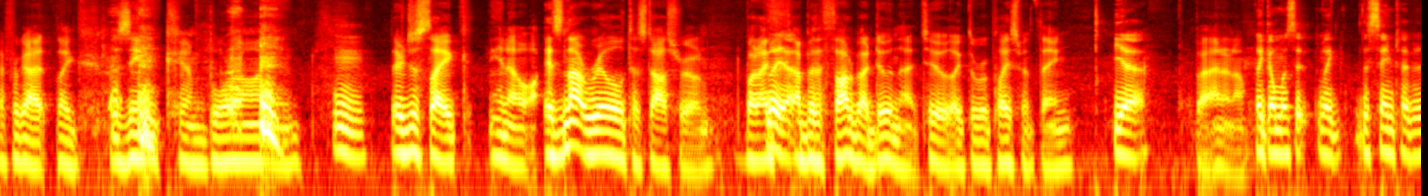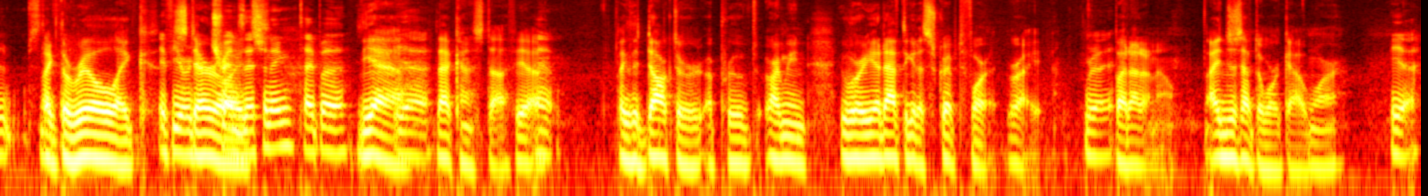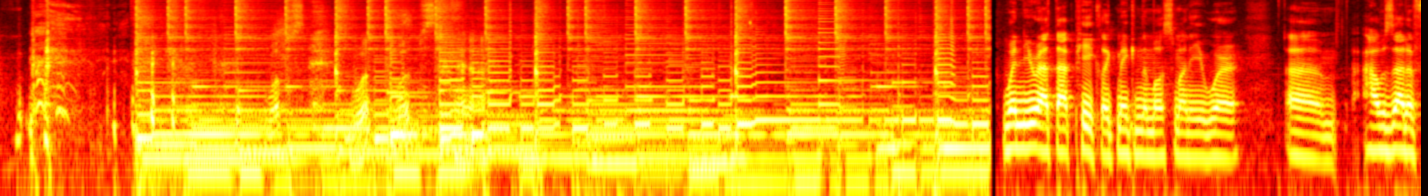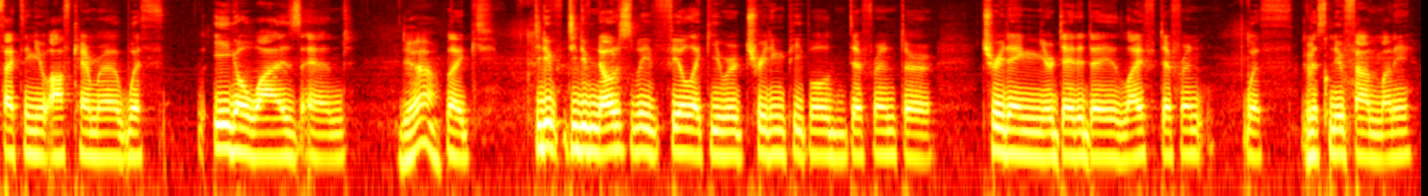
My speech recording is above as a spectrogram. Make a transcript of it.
I forgot like zinc and boron and Mm. they're just like you know it's not real testosterone. But I Well, yeah. I've been thought about doing that too, like the replacement thing. Yeah, But I don't know, like almost it- like the same type of stuff. like the real like if you were steroids. transitioning type of. Yeah, Yeah. that kind of stuff. Yeah. Yeah. like the doctor approved, or I mean, where you'd have to get a script for it, right? Right. But I don't know. I just have to work out more. yeah. Whoops. Whoop. Whoops. Yeah. When you were at that peak, like making the most money you were, um, how was that affecting you off camera with ego wise and Yeah. like did you did you noticeably feel like you were treating people different or treating your day-to-day life different with this newfound money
